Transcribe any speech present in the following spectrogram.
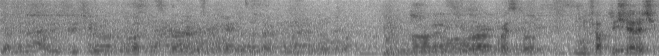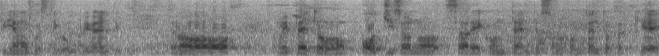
l'allenatore in Serie C non ha trovato una squadra così organizzata come. Ma ora questo mi fa piacere, ci pigliamo questi complimenti, però ripeto, oggi sono, sarei contento e sono contento perché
